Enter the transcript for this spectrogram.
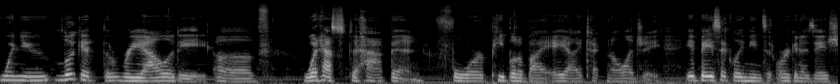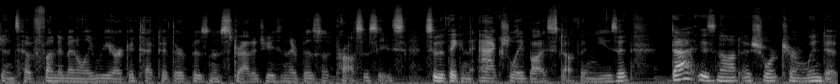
when you look at the reality of what has to happen for people to buy AI technology, it basically means that organizations have fundamentally re architected their business strategies and their business processes so that they can actually buy stuff and use it. That is not a short term window.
